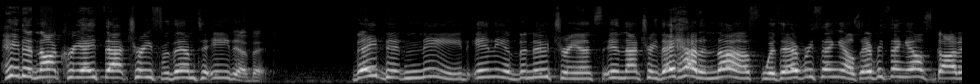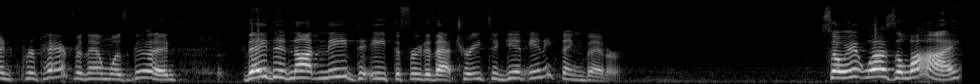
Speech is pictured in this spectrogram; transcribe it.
He did not create that tree for them to eat of it. They didn't need any of the nutrients in that tree. They had enough with everything else. Everything else God had prepared for them was good. They did not need to eat the fruit of that tree to get anything better. So it was a lie.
